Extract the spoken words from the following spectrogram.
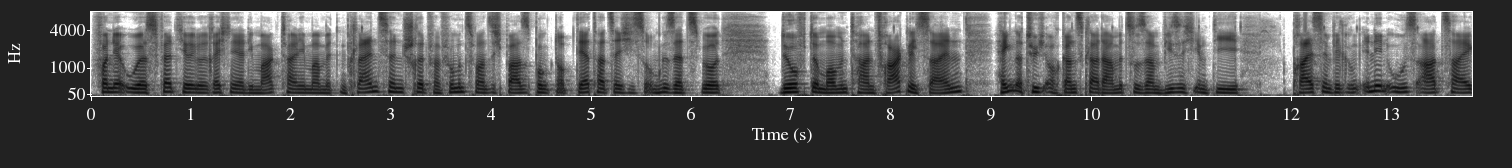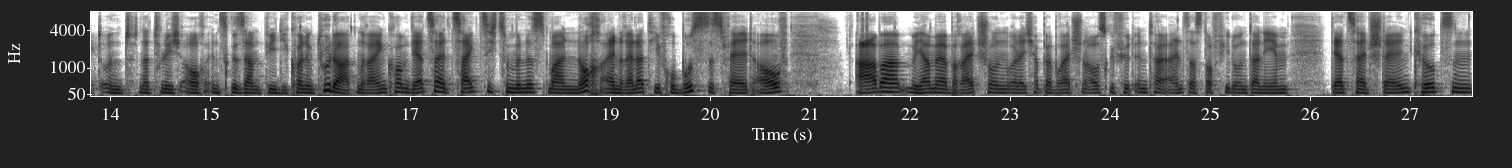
von der US Fed. Hier rechnen ja die Marktteilnehmer mit einem kleinen Zinsschritt von 25 Basispunkten. Ob der tatsächlich so umgesetzt wird, dürfte momentan fraglich sein. Hängt natürlich auch ganz klar damit zusammen, wie sich eben die Preisentwicklung in den USA zeigt und natürlich auch insgesamt, wie die Konjunkturdaten reinkommen. Derzeit zeigt sich zumindest mal noch ein relativ robustes Feld auf. Aber wir haben ja bereits schon, oder ich habe ja bereits schon ausgeführt in Teil 1, dass doch viele Unternehmen derzeit Stellen kürzen.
